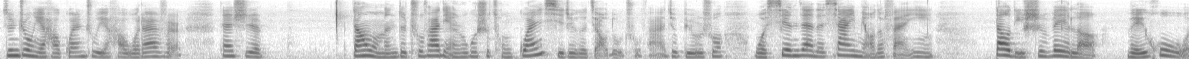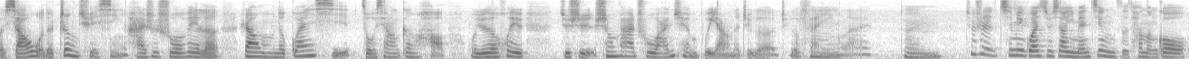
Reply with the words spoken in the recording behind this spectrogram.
尊重也好，关注也好，whatever。但是，当我们的出发点如果是从关系这个角度出发，就比如说我现在的下一秒的反应，到底是为了。维护我小我的正确性，还是说为了让我们的关系走向更好？我觉得会就是生发出完全不一样的这个这个反应来。对，就是亲密关系就像一面镜子，它能够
